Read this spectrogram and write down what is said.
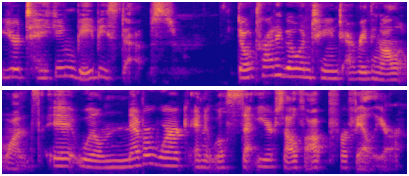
you're taking baby steps. Don't try to go and change everything all at once. It will never work and it will set yourself up for failure.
